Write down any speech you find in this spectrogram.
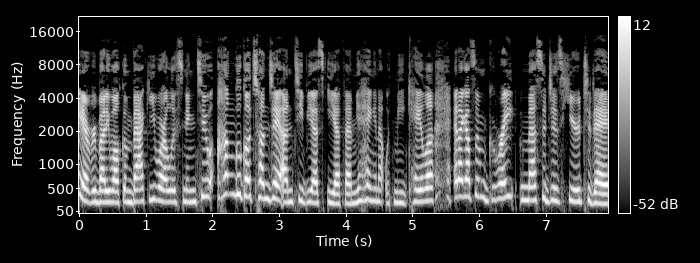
Hey everybody, welcome back. You are listening to 한국어 천재 on TBS EFM. You're hanging out with me, Kayla, and I got some great messages here today.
